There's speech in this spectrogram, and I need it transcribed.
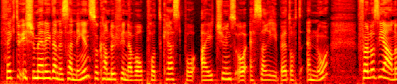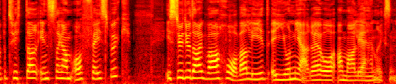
Fikk du ikke med deg denne sendingen, så kan du finne vår podkast på iTunes og srib.no. Følg oss gjerne på Twitter, Instagram og Facebook. I studio i dag var Håvard Lid, Jon Gjerde og Amalie Henriksen.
